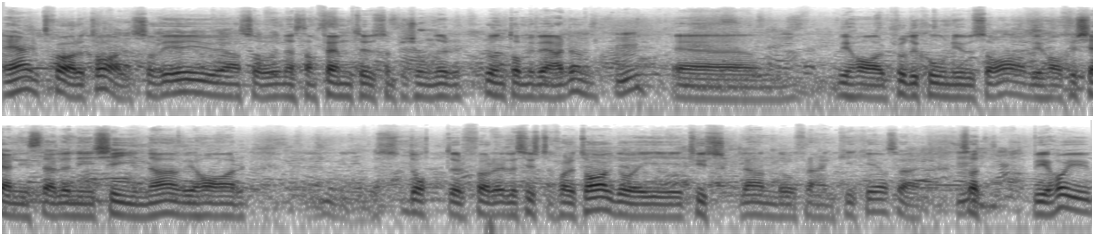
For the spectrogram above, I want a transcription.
ägt företag så vi är ju alltså nästan 5000 personer runt om i världen. Eh, vi har produktion i USA, vi har försäljningsställen i Kina, vi har dotterför, eller systerföretag då i Tyskland och Frankrike och sådär. Så att vi har ju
